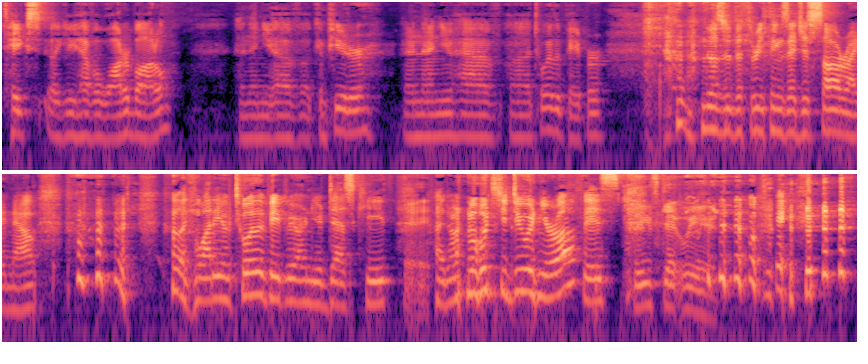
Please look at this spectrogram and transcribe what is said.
takes like you have a water bottle, and then you have a computer, and then you have uh, toilet paper. Those are the three things I just saw right now. like, why do you have toilet paper on your desk, Keith? Hey. I don't know what you do in your office. Things get weird.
